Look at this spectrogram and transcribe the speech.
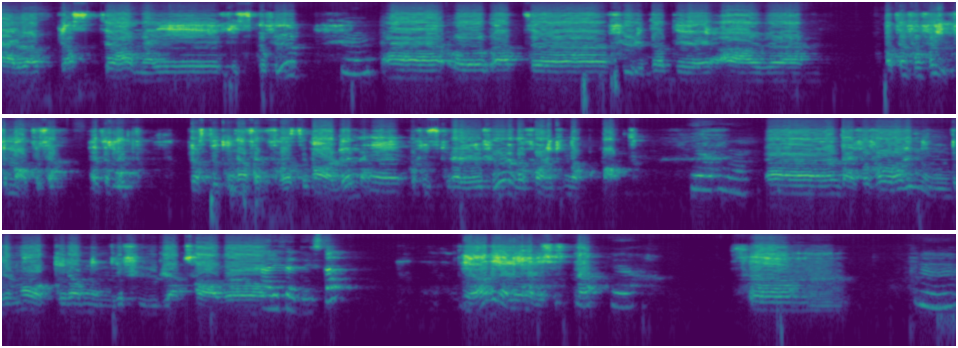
er jo at plast havner i fisk og fugl. Mm. eh, og at uh, fuglene dør av at de får for lite mat i seg, rett og slett. Plastikken kan sette seg fast i magen eh, på fisken eller i fugl, og da får den ikke nok mat. Ja. Eh, derfor får- har vi mindre måker og mindre fugl langs havet. Og, Her i Fredrikstad? ja, det gjelder hele kysten, ja. Ja. Så mm,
